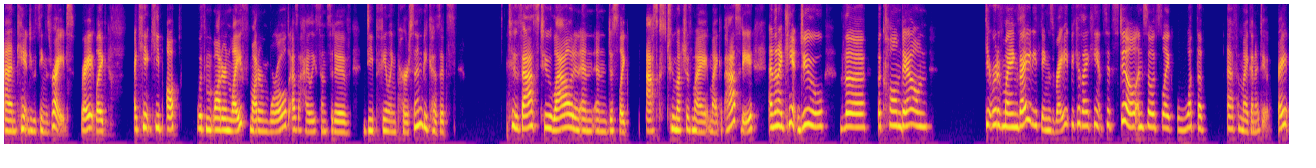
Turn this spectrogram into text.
and can't do things right. Right. Like I can't keep up with modern life, modern world as a highly sensitive, deep feeling person because it's too fast, too loud and and and just like asks too much of my my capacity. And then I can't do the the calm down get rid of my anxiety things right? Because I can't sit still. And so it's like what the f am I to do, right?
